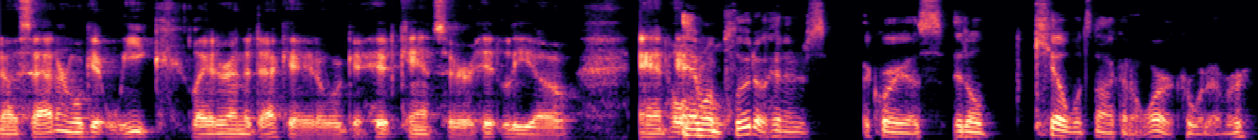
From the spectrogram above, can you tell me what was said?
you know, Saturn will get weak later in the decade, or will get hit Cancer, hit Leo, and and when Pluto hits Aquarius, it'll kill what's not going to work or whatever.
